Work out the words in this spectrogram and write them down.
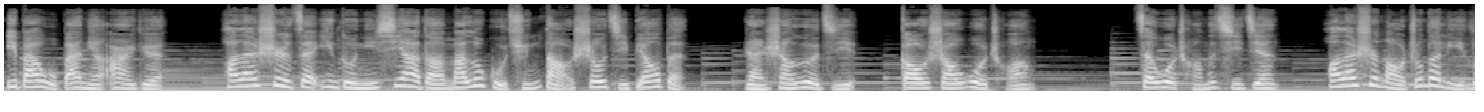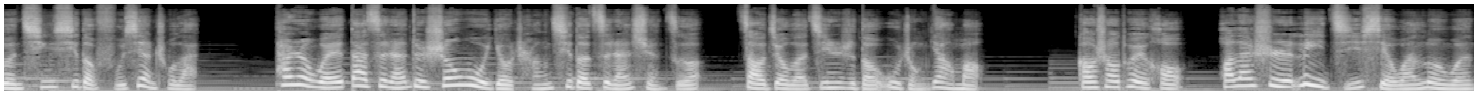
一八五八年二月，华莱士在印度尼西亚的马鲁古群岛收集标本，染上恶疾，高烧卧床。在卧床的期间，华莱士脑中的理论清晰地浮现出来。他认为大自然对生物有长期的自然选择，造就了今日的物种样貌。高烧退后。华莱士立即写完论文，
